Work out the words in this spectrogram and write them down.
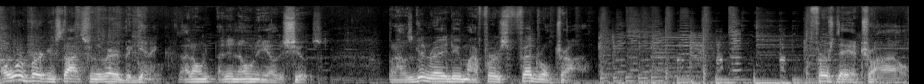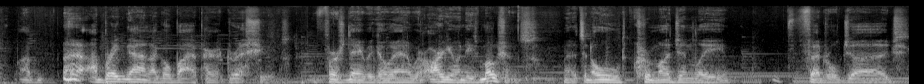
I wore Birkenstocks from the very beginning. I, don't, I didn't own any other shoes. But I was getting ready to do my first federal trial. First day of trial, I, I break down and I go buy a pair of dress shoes. First day we go in, we're arguing these motions. And it's an old curmudgeonly federal judge,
